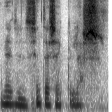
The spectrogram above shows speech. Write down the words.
Dinlediğiniz için teşekkürler.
